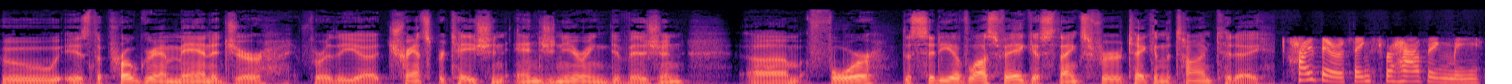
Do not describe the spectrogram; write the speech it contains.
who is the program manager for the uh, Transportation Engineering Division um, for the City of Las Vegas. Thanks for taking the time today. Hi there. Thanks for having me.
